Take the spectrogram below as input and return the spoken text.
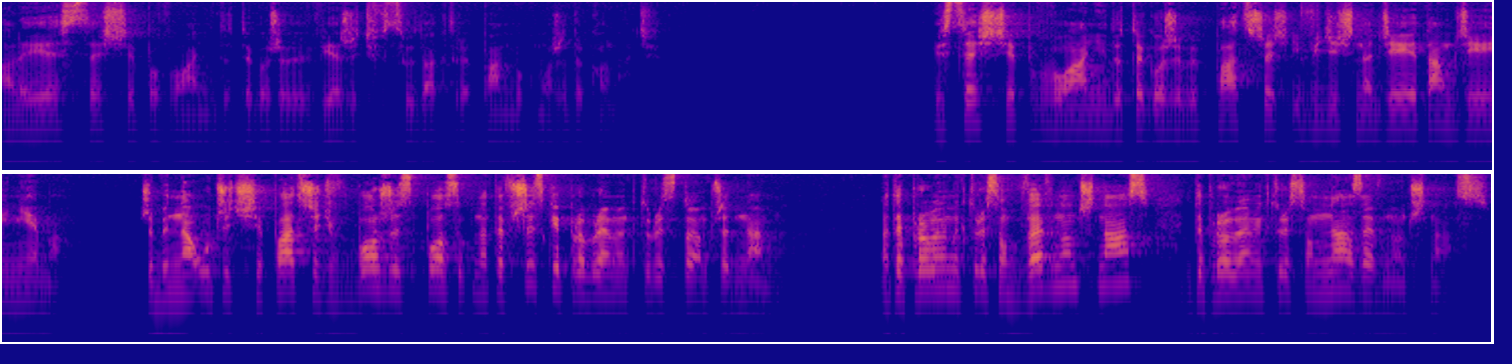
Ale jesteście powołani do tego, żeby wierzyć w cuda, które Pan Bóg może dokonać. Jesteście powołani do tego, żeby patrzeć i widzieć nadzieję tam, gdzie jej nie ma. Żeby nauczyć się patrzeć w Boży sposób na te wszystkie problemy, które stoją przed nami. Na te problemy, które są wewnątrz nas i te problemy, które są na zewnątrz nas.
